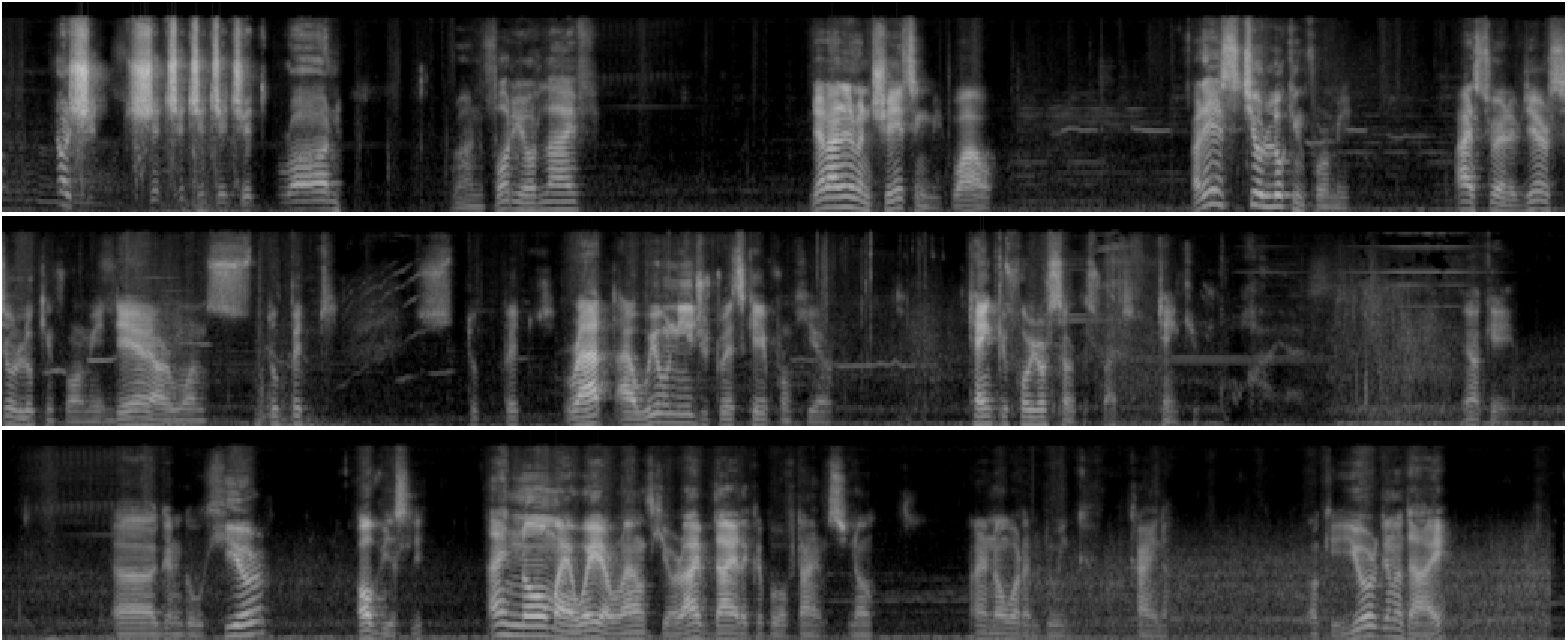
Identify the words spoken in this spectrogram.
Oh shit. Shit, shit, shit, shit, shit. Run. Run for your life. They're not even chasing me. Wow. Are they still looking for me? I swear, if they're still looking for me, they are one stupid, stupid rat. I will need you to escape from here. Thank you for your service, rat. Thank you. Okay. Uh, gonna go here. Obviously. I know my way around here. I've died a couple of times, you know. I know what I'm doing. Kinda. Okay, you're gonna die.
